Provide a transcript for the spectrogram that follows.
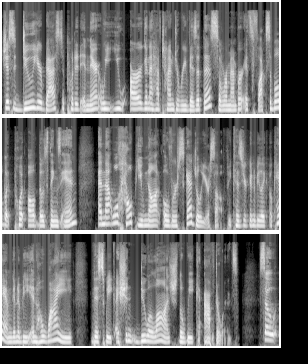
just do your best to put it in there. We, you are going to have time to revisit this. So remember, it's flexible, but put all those things in. And that will help you not overschedule yourself because you're going to be like, okay, I'm going to be in Hawaii this week. I shouldn't do a launch the week afterwards. So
